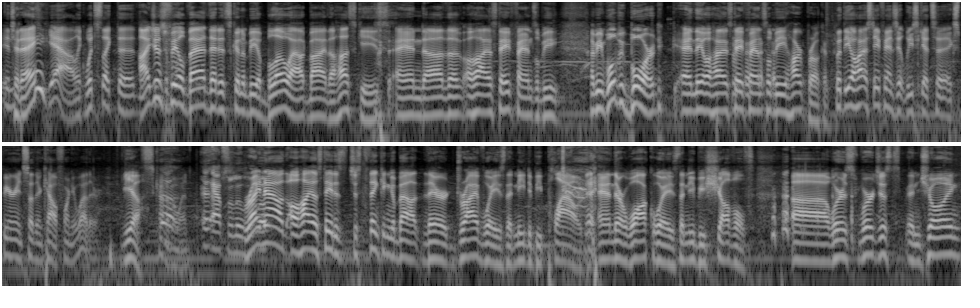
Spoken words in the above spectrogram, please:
in, Today? Yeah, like what's like the? I just feel bad that it's going to be a blowout by the Huskies, and uh, the Ohio State fans will be. I mean, we'll be bored, and the Ohio State fans will be heartbroken. But the Ohio State fans at least get to experience Southern California weather. Yeah. It's kind of a win. Absolutely. Right Well, now, Ohio State is just thinking about their driveways that need to be plowed and their walkways that need to be shoveled. Uh, whereas we're just enjoying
